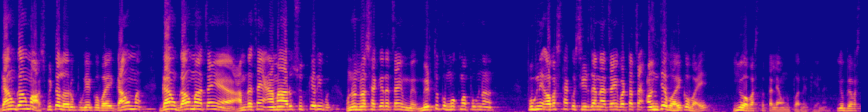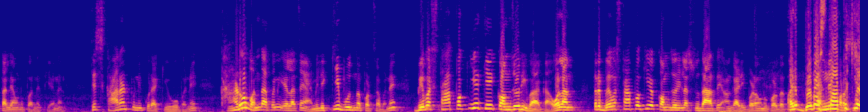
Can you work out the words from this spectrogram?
गाउँ गाउँमा हस्पिटलहरू पुगेको भए गाउँमा गाउँ गाउँमा चाहिँ हाम्रो चाहिँ आमाहरू सुत्केरी हुन नसकेर चाहिँ मृत्युको मुखमा पुग्न पुग्ने अवस्थाको सिर्जना चाहिँबाट चाहिँ अन्त्य भएको भए यो अवस्था त ल्याउनु पर्ने थिएन यो व्यवस्था ल्याउनु पर्ने थिएन नि। त्यस कारण पनि कुरा के हो भने खाँडो भन्दा पनि यसलाई चाहिँ हामीले के बुझ्नुपर्छ भने व्यवस्थापकीय केही कमजोरी भएका होलान् तर व्यवस्थापकीय कमजोरीलाई सुधार्दै अगाडि बढाउनु पर्दछ। अनि व्यवस्थापकीय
